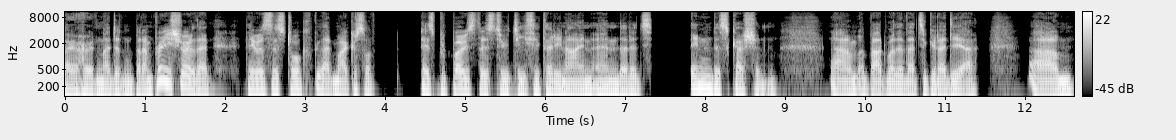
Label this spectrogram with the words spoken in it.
I heard and I didn't, but I'm pretty sure that there was this talk that Microsoft has proposed this to TC39 and that it's in discussion um, about whether that's a good idea. Um,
